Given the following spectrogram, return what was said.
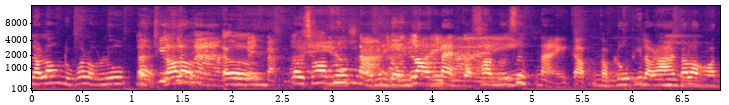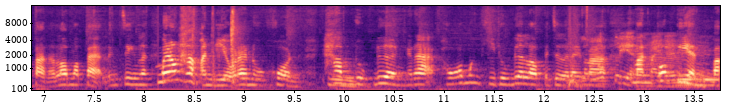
แล้วลองดูว่าเรารูปแล้วที่แล้วเราขึ้นมาเออเป็นแบบไหนเราชอบรูปไหนมันโดนใจเราแมทกับไหมความรู้สึกไหนกับกับรูปที่เราได้ก็ลองเอาตัดแล้วเรามาแปะจริงๆแล้วไม่ต้องทำอันเดียวก็ได้ทุกคนทำทุกเดือนก็ได้ เพราะว่าบางทีทุกเดือนเราไปเจออะไรมา เราก็เปลี่ยนมันก็ไปเปลี่ยนไป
